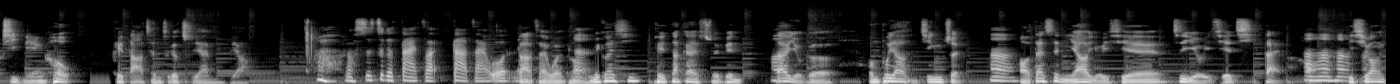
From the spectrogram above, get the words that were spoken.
几年后可以达成这个职业目标？啊，老师，这个大在大在问，大在问哈，没关系，可以大概随便。大概有个，我们不要很精准，嗯，哦，但是你要有一些自己有一些期待嘛，嗯哼，你希望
